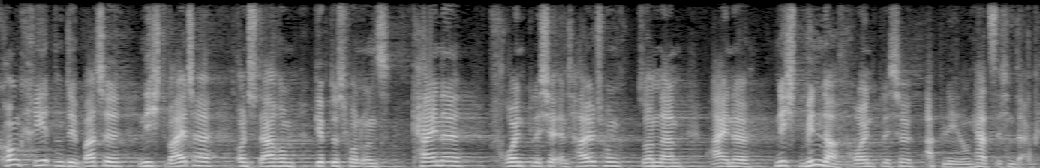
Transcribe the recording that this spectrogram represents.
konkreten Debatte nicht weiter. Und darum gibt es von uns keine freundliche Enthaltung, sondern eine nicht minder freundliche Ablehnung. Herzlichen Dank.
